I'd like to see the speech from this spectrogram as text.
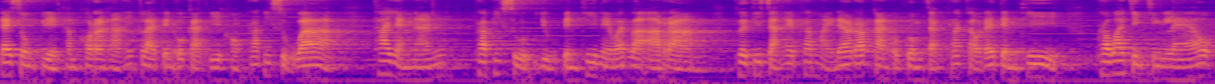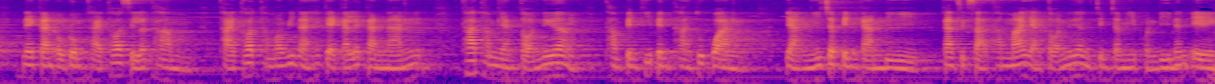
ได้ทรงเปลี่ยนคำคอรหาให้กลายเป็นโอกาสดีของพระภิกษุว่า ถ้าอย่างนั้นพระภิกษุอยู่เป็นที่ในวัดวาอาราม เพื่อที่จะให้พระใหม่ได้รับการอบรมจากพระเก่าได้เต็มที่ เพราะว่าจริง ๆ แล้ว ในการอบรมถ่ายทอดศีลธรรม ถ่ายทอดธรรมวินัยให้แก่กันและกันนั้น ถ้าทำอย่างต่อเนื่องทำเป็นที่เป็นทางทุกวัน อย่างนี้จะเป็นการดี การศึกษาธรรมะอย่างต่อเนื่องจึงจะมีผลดีนั่นเอง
